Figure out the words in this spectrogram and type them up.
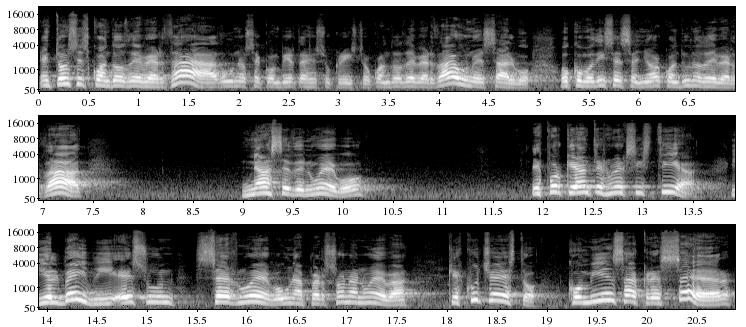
Entonces, cuando de verdad uno se convierte a Jesucristo, cuando de verdad uno es salvo, o como dice el Señor, cuando uno de verdad nace de nuevo, es porque antes no existía. Y el baby es un ser nuevo, una persona nueva, que escuche esto, comienza a crecer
